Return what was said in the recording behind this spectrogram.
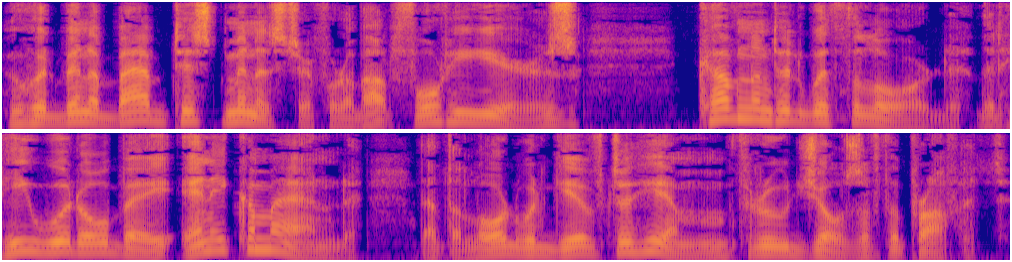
who had been a Baptist minister for about forty years, covenanted with the Lord that he would obey any command that the Lord would give to him through Joseph the prophet.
